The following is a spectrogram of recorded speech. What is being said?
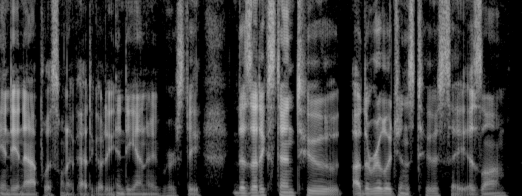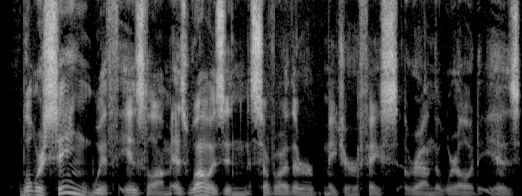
Indianapolis when I've had to go to Indiana University. Does that extend to other religions too, say Islam? What we're seeing with Islam, as well as in several other major faiths around the world, is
